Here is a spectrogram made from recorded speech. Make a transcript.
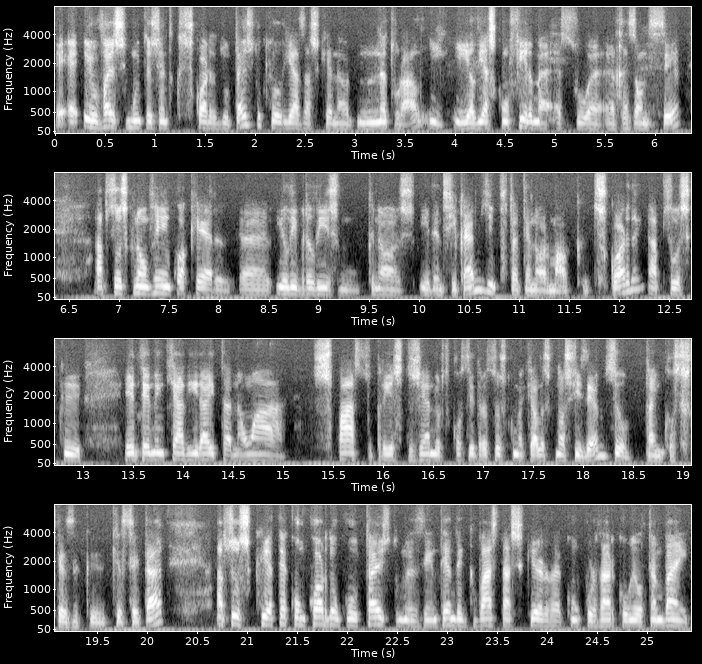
é, é eu vejo muita gente que discorda do texto, que eu, aliás, acho que é natural e, e aliás, confirma a sua razão de ser. Há pessoas que não veem qualquer uh, iliberalismo que nós identificamos e, portanto, é normal que discordem. Há pessoas que entendem que à direita não há espaço para este género de considerações como aquelas que nós fizemos, eu tenho com certeza que, que, aceitar. Há pessoas que até concordam com o texto, mas entendem que basta a esquerda concordar com ele também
